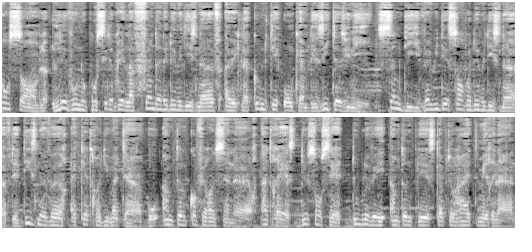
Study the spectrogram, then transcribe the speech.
Ensemble, lèvons-nous pour célébrer la fin d'année 2019 avec la communauté Oncam des États-Unis. Samedi 28 décembre 2019 de 19h à 4h du matin au Hampton Conference Center. Adresse 207 W Hampton Place, Capitol Heights, Maryland.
